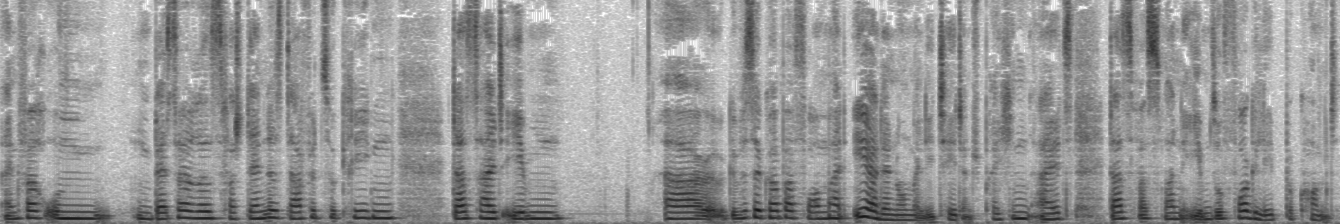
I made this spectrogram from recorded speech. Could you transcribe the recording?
einfach um ein besseres Verständnis dafür zu kriegen, dass halt eben äh, gewisse Körperformen halt eher der Normalität entsprechen als das, was man eben so vorgelebt bekommt.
